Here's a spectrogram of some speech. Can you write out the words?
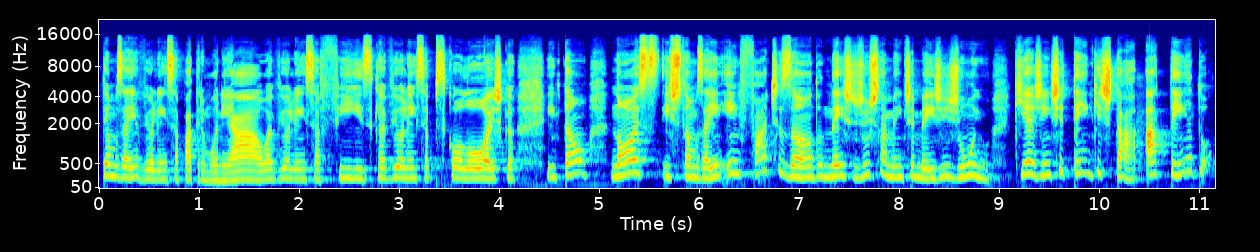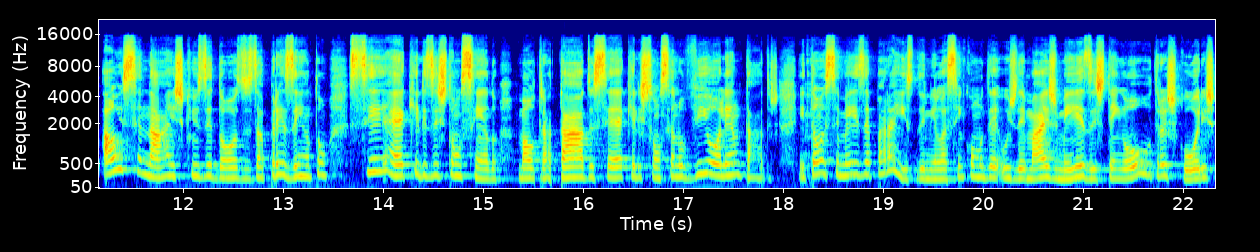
Temos aí a violência patrimonial, a violência física, a violência psicológica. Então, nós estamos aí enfatizando neste justamente mês de junho que a gente tem que estar atento aos sinais que os idosos apresentam, se é que eles estão sendo maltratados, se é que eles estão sendo violentados. Então, esse mês é para isso, Danilo. Assim como de, os demais meses têm outras cores,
